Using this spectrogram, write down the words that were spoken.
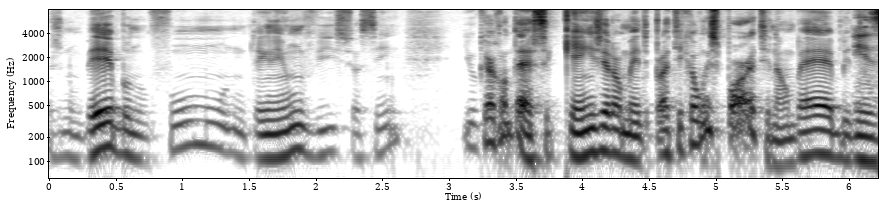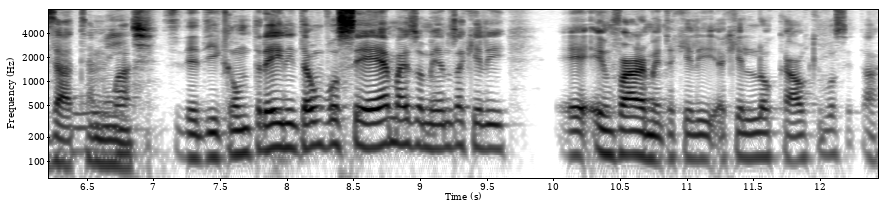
hoje não bebo, não fumo, não tenho nenhum vício assim. E o que acontece? Quem geralmente pratica um esporte, não bebe, não Exatamente. Fuma, se dedica a um treino, então você é mais ou menos aquele é, environment, aquele, aquele local que você tá.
